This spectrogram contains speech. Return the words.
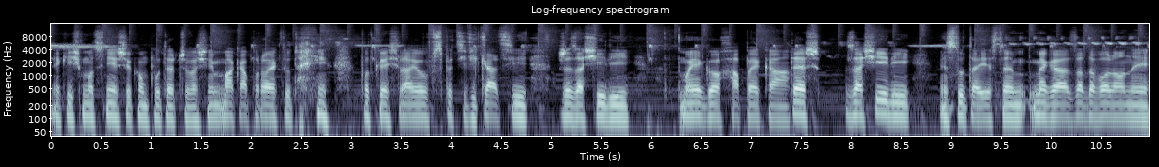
jakiś mocniejszy komputer, czy właśnie Maca Pro, jak tutaj podkreślają w specyfikacji, że zasili mojego HPK też zasili, więc tutaj jestem mega zadowolony.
